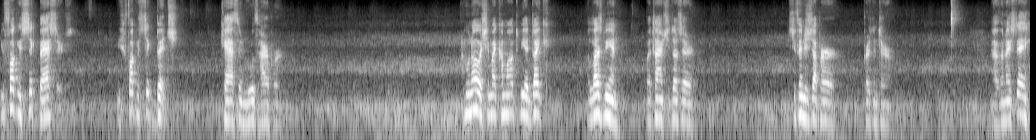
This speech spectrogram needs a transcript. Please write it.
You fucking sick bastards. You fucking sick bitch. Catherine Ruth Harper. Who knows? She might come out to be a dyke, a lesbian, by the time she does her. She finishes up her prison term. Have a nice day.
